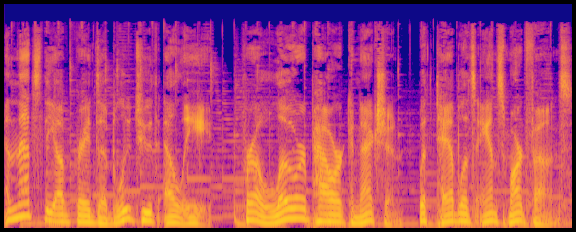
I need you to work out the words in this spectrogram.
and that's the upgrade to Bluetooth LE for a lower power connection with tablets and smartphones.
